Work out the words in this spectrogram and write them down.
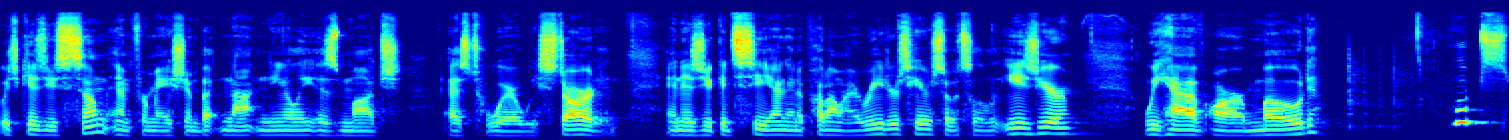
which gives you some information, but not nearly as much as to where we started. And as you can see, I'm gonna put on my readers here so it's a little easier. We have our mode, Oops.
